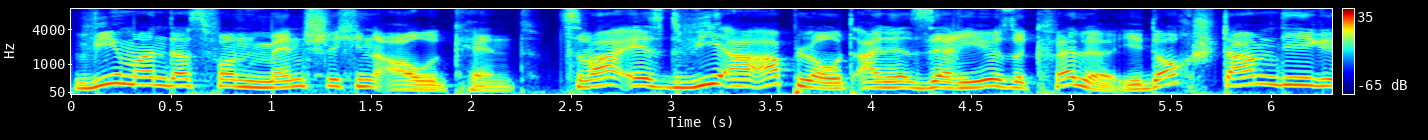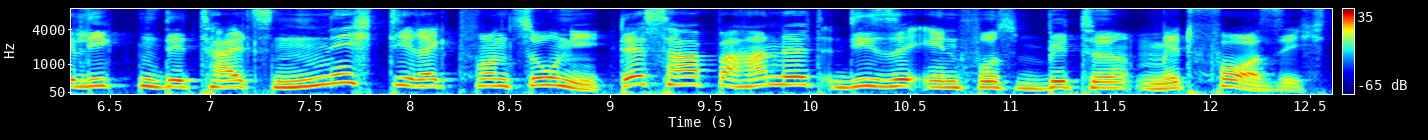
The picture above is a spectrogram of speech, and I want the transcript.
wie man das von menschlichen Auge kennt. Zwar ist VR Upload eine seriöse Quelle, jedoch stammen die geleakten Details nicht direkt von Sony. Deshalb behandelt diese Infos bitte mit Vorsicht.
